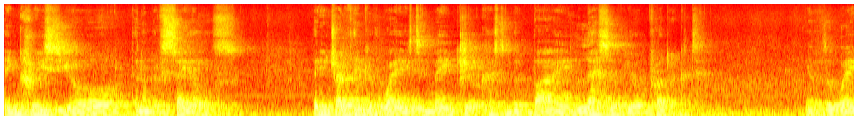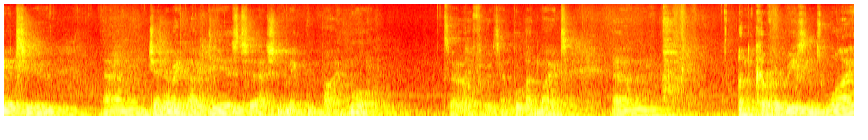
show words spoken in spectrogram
increase your the number of sales, then you try to think of ways to make your customers buy less of your product. You know, as a way to um, generate ideas to actually make them buy more. So, for example, that might um, uncover reasons why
